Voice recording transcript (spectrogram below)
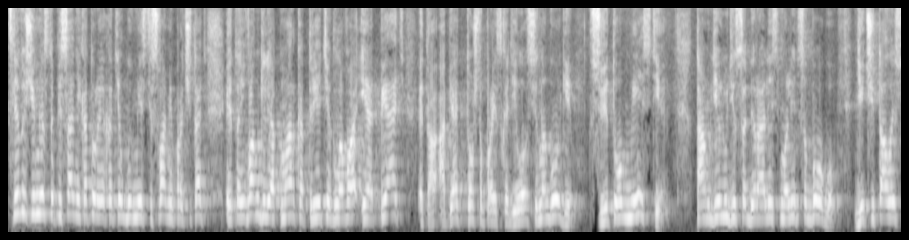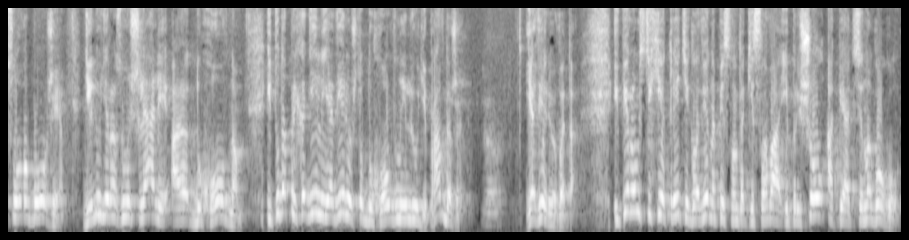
Следующее место Писания, которое я хотел бы вместе с вами прочитать, это Евангелие от Марка, 3 глава. И опять, это опять то, что происходило в синагоге, в святом месте. Там, где люди собирались молиться Богу, где читалось Слово Божие, где люди размышляли о духовном. И туда приходили, я верю, что духовные люди. Правда же? Я верю в это. И в первом стихе 3 главе написаны такие слова. «И пришел опять в синагогу.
